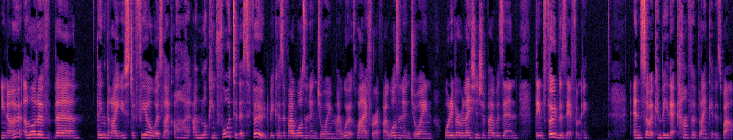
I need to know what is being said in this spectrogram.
You know, a lot of the thing that I used to feel was like, oh, I'm looking forward to this food because if I wasn't enjoying my work life or if I wasn't enjoying whatever relationship I was in, then food was there for me. And so it can be that comfort blanket as well.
